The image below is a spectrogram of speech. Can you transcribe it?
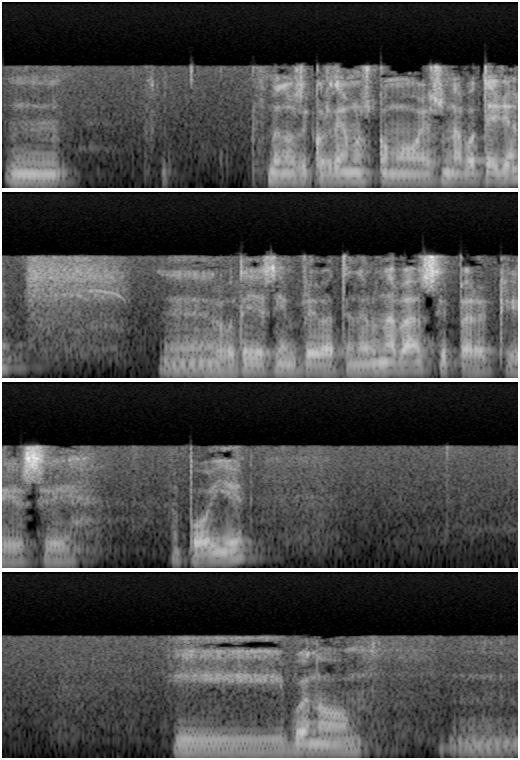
mm, bueno, recordemos cómo es una botella. Eh, la botella siempre va a tener una base para que se apoye. Y bueno, mm,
